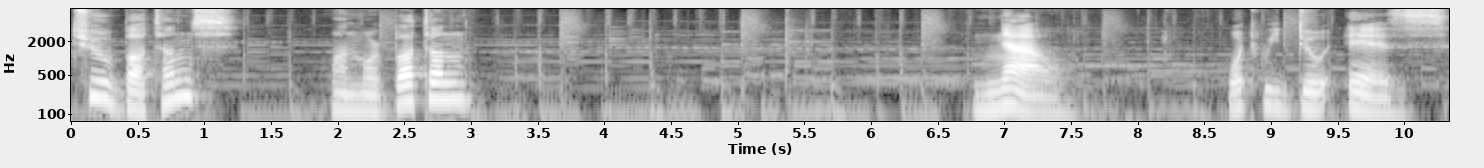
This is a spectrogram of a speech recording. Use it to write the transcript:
two buttons, one more button. Now, what we do is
